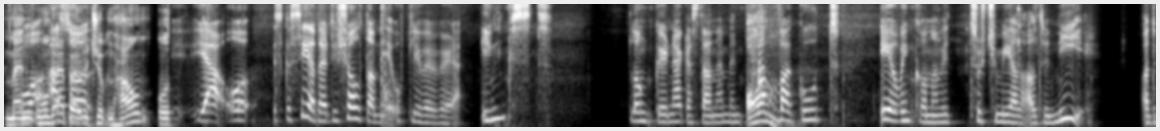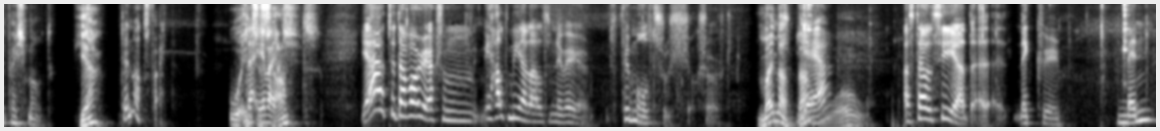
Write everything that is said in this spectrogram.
men og, hun var altså, bare i København. Og... Ja, og jeg skal si at det er til Kjoltan jeg opplever å være yngst, langer nærkastane, men oh. det var godt. Jeg og vinkene, vi tror ikke mye eller aldri nye av Depeche Mode. Ja. Det er nok så. Og interessant. Ja, det var jo liksom, vi halte mye eller aldri nivå, fem mål trus og. Men at? Ja. Wow. Alltså det vill säga att nekvir män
